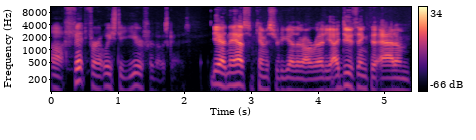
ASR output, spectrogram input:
uh, fit for at least a year for those guys. Yeah, and they have some chemistry together already. I do think that Adam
